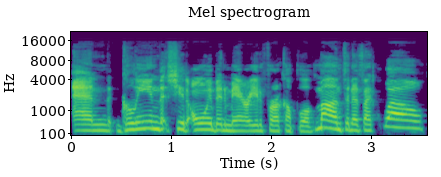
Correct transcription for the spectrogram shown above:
and gleaned that she had only been married for a couple of months. And it's like, well,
